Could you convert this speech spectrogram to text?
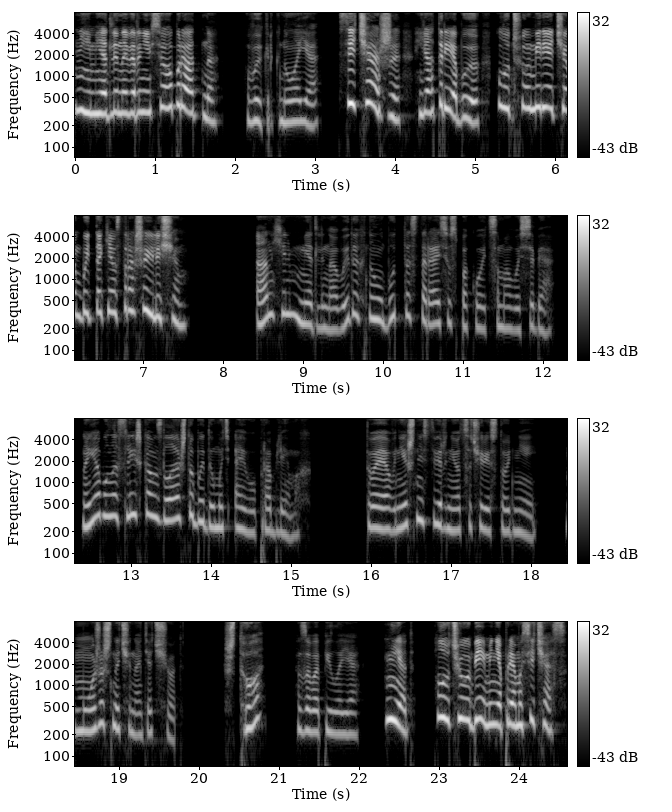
«Немедленно верни все обратно!» — выкрикнула я. «Сейчас же! Я требую! Лучше умереть, чем быть таким страшилищем!» Анхельм медленно выдохнул, будто стараясь успокоить самого себя. Но я была слишком зла, чтобы думать о его проблемах. «Твоя внешность вернется через сто дней. Можешь начинать отсчет. «Что?» – завопила я. «Нет, лучше убей меня прямо сейчас!»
